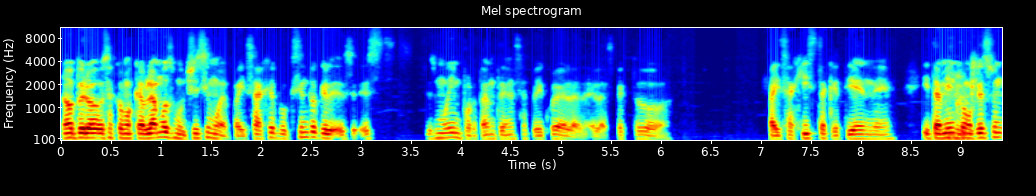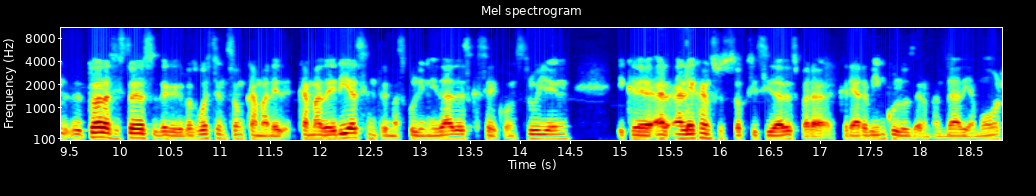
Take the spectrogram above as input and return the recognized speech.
No, pero, o sea, como que hablamos muchísimo de paisaje, porque siento que es, es, es muy importante en esa película el, aspecto paisajista que tiene. Y también como que es un, todas las historias de los westerns son camaderías entre masculinidades que se construyen y que alejan sus toxicidades para crear vínculos de hermandad y amor.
